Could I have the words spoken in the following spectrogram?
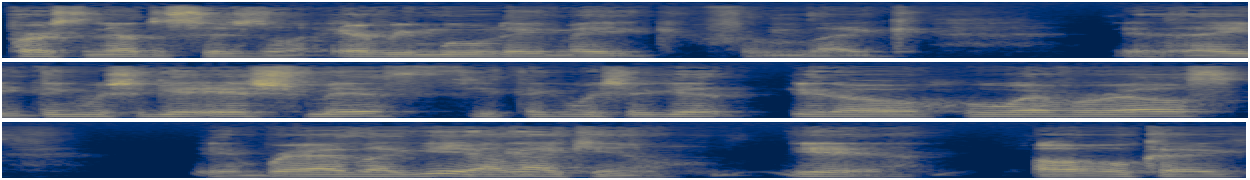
personnel decisions on every move they make. From like, hey, you think we should get Ish Smith? You think we should get you know whoever else? And Brad's like, yeah, I like him. Yeah. Oh, okay.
